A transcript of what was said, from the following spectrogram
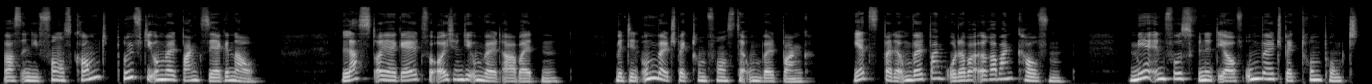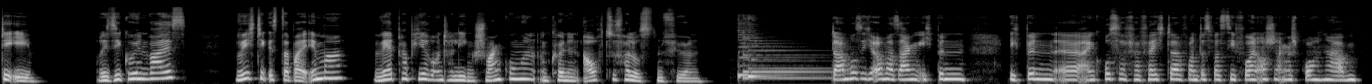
Was in die Fonds kommt, prüft die Umweltbank sehr genau. Lasst euer Geld für euch und die Umwelt arbeiten. Mit den Umweltspektrumfonds der Umweltbank. Jetzt bei der Umweltbank oder bei eurer Bank kaufen. Mehr Infos findet ihr auf umweltspektrum.de. Risikohinweis? Wichtig ist dabei immer, Wertpapiere unterliegen Schwankungen und können auch zu Verlusten führen. Da muss ich auch mal sagen, ich bin, ich bin äh, ein großer Verfechter von das, was Sie vorhin auch schon angesprochen haben.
